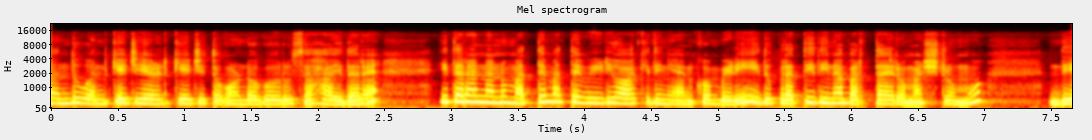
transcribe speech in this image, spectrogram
ಬಂದು ಒಂದು ಕೆ ಜಿ ಎರಡು ಕೆ ಜಿ ತೊಗೊಂಡೋಗೋರು ಸಹ ಇದ್ದಾರೆ ಈ ಥರ ನಾನು ಮತ್ತೆ ಮತ್ತೆ ವೀಡಿಯೋ ಹಾಕಿದ್ದೀನಿ ಅಂದ್ಕೊಂಬೇಡಿ ಇದು ಪ್ರತಿದಿನ ಬರ್ತಾ ಇರೋ ಮಶ್ರೂಮು. ದಿ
